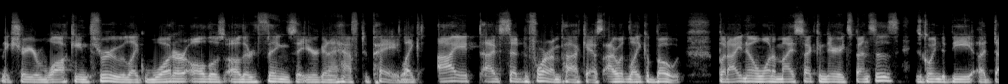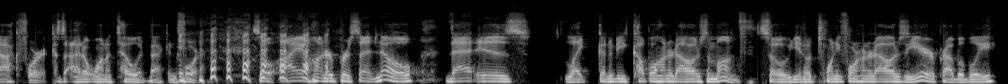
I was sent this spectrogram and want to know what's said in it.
Make sure you're walking through like what are all those other things that you're going to have to pay? Like i i've said before on podcasts i would like a boat but i know one of my secondary expenses is going to be a dock for it because i don't want to tow it back and forth. So i 100% know that is like going to be a couple hundred dollars a month. So you know $2400 a year probably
